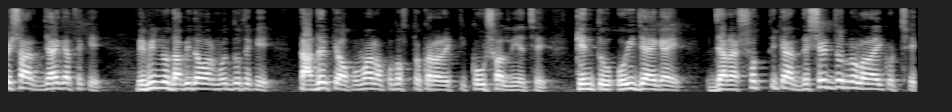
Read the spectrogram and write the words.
পেশার জায়গা থেকে, বিভিন্ন দাবি দেওয়ার মধ্য থেকে তাদেরকে অপমান, অপদস্থ করার একটি কৌশল নিয়েছে। কিন্তু ওই জায়গায় যারা সত্যিকার দেশের জন্য লড়াই করছে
